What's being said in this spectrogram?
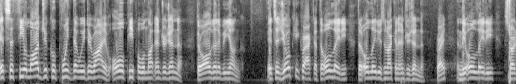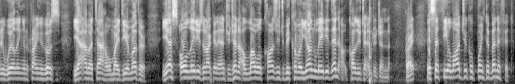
It's a theological point that we derive. All people will not enter Jannah. They're all going to be young. It's a joke he cracked at the old lady that old ladies are not going to enter Jannah, right? And the old lady started wailing and crying and goes, Ya amatah, oh my dear mother. Yes, old ladies are not going to enter Jannah. Allah will cause you to become a young lady, then cause you to enter Jannah, right? It's a theological point of benefit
